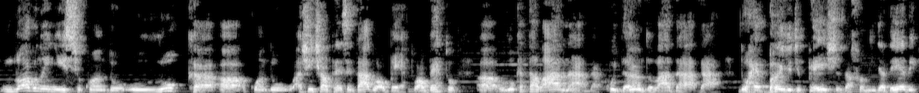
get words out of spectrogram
Logo no início, quando o Luca, uh, quando a gente é apresentado Alberto, o Alberto, uh, o Luca está lá na, na, cuidando lá da, da do rebanho de peixes da família dele,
